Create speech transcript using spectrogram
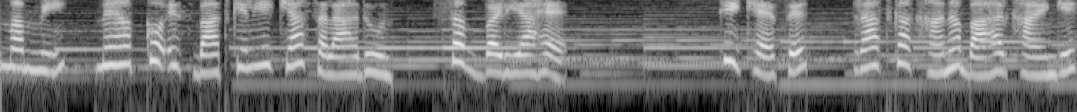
मम्मी, मैं आपको इस बात के लिए क्या सलाह दूँ? सब बढ़िया है। ठीक है, फिर रात का खाना बाहर खाएँगे,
